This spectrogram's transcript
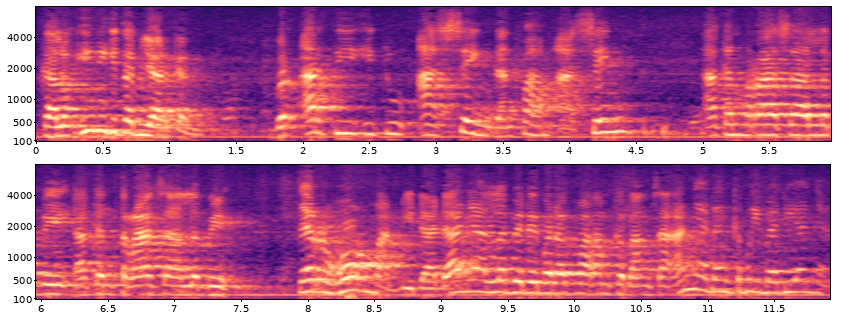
Kalau ini kita biarkan, berarti itu asing dan paham asing akan merasa lebih akan terasa lebih terhormat di dadanya lebih daripada paham kebangsaannya dan kepribadiannya.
